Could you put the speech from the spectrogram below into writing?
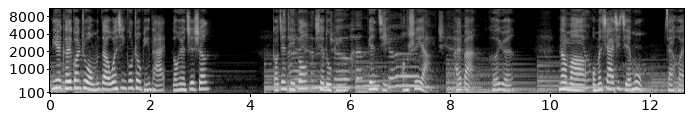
你也可以关注我们的微信公众平台“龙源之声”。稿件提供谢露平，编辑黄诗雅，排版何源。那么我们下一期节目再会。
